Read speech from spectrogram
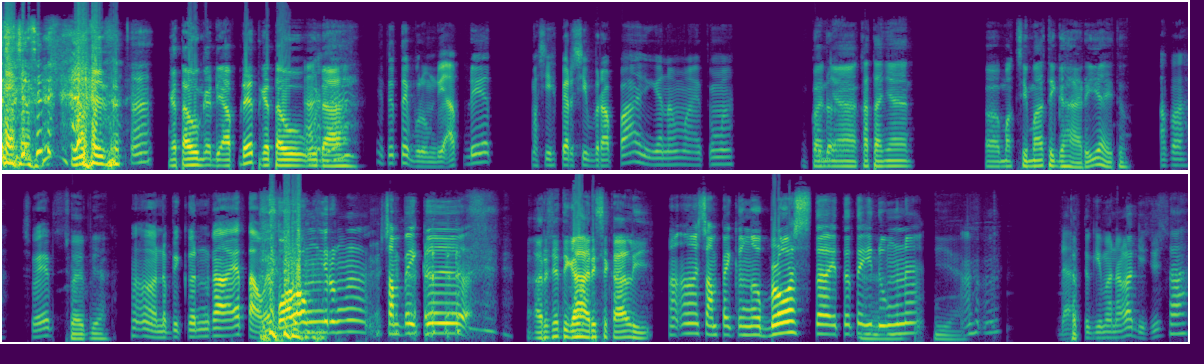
iya itu nggak tahu nggak diupdate nggak tahu Ah, udah itu teh belum diupdate. Masih versi berapa juga nama itu mah? bukannya katanya eh, maksimal tiga hari ya itu Apa? Swab. swab ya Heeh, nepikeun ka eta we bolong mah. sampai ke harusnya tiga hari sekali heeh, sampai ke ngeblos teh itu teh hidungna. iya Heeh. Dah tuh gimana lagi susah.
